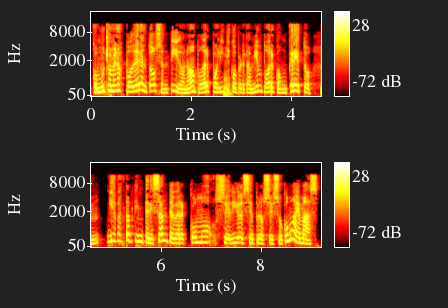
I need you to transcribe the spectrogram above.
con mucho menos poder en todo sentido, ¿no? Poder político, pero también poder concreto. Y es bastante interesante ver cómo se dio ese proceso, cómo además,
